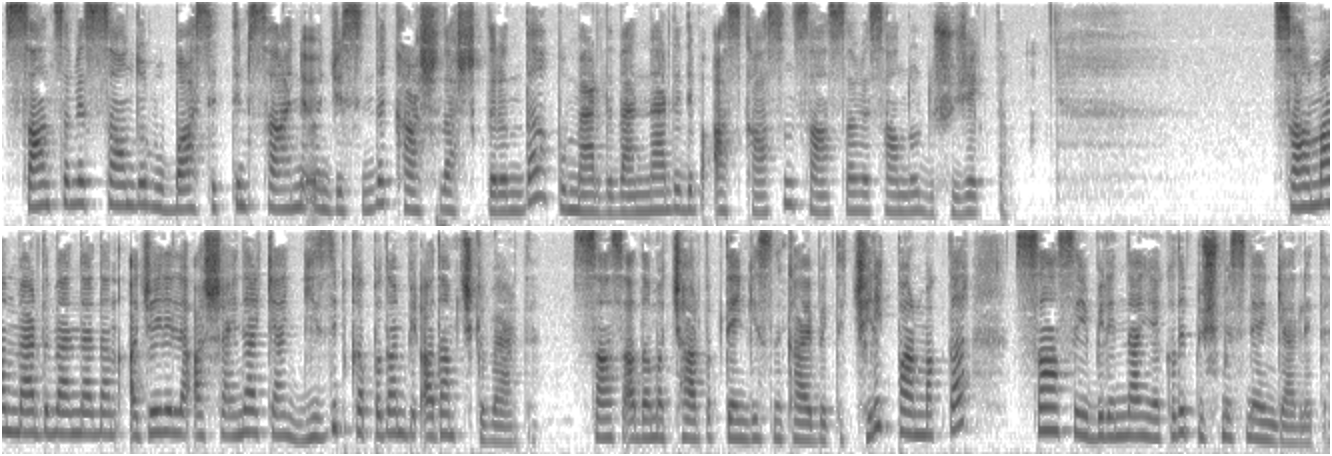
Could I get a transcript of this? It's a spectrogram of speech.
Sansa ve Sandor bu bahsettiğim sahne öncesinde karşılaştıklarında bu merdivenlerde de az kalsın Sansa ve Sandor düşecekti. Sarman merdivenlerden aceleyle aşağı inerken gizli bir kapıdan bir adam çıkıverdi. Sansa adama çarpıp dengesini kaybetti. Çelik parmaklar Sansa'yı belinden yakalayıp düşmesini engelledi.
